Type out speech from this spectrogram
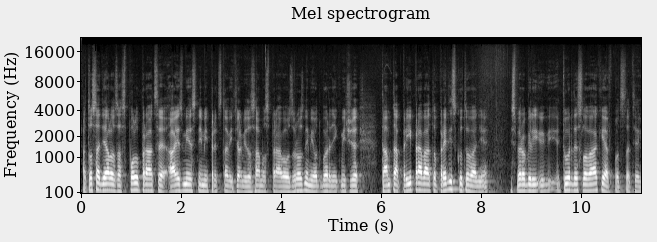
a to sa dialo za spolupráce aj s miestnymi predstaviteľmi, so samozprávou, s rôznymi odborníkmi, čiže tam tá príprava, to prediskutovanie, my sme robili Tour de Slovakia v podstate.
